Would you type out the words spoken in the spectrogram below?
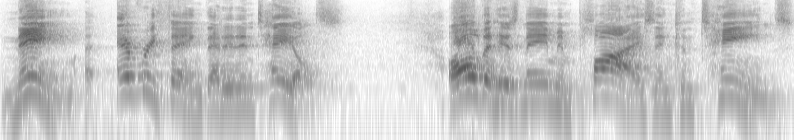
name, everything that it entails all that his name implies and contains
